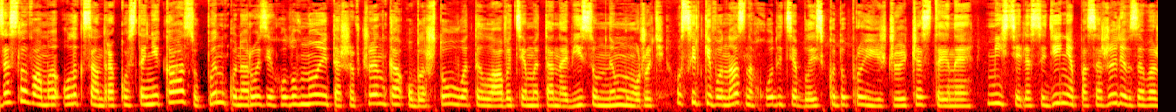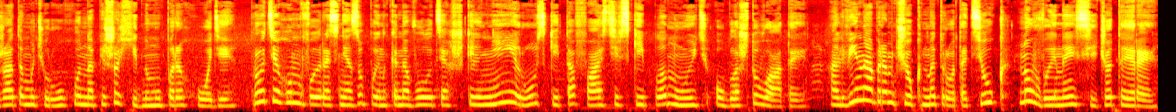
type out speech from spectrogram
За словами Олександра Костаніка, зупинку на розі головної та Шевченка облаштовувати лавицями та навісом не можуть, оскільки вона знаходиться близько до проїжджої частини. Місця для сидіння пасажирів заважатимуть руху на пішохідному переході. Протягом вересня зупинки на вулицях Шкільній, Руській та Фастівській планують облаштувати. Альвіна Абрамчук, Дмитро Тацюк. Новини Сі 4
